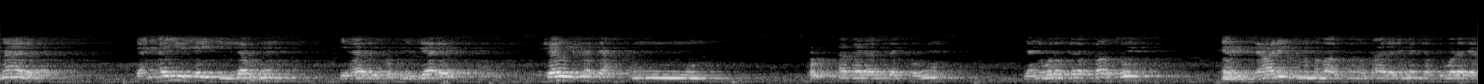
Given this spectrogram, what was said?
ما لكم. يعني أي شيء لكم بهذا الحكم الجائر كيف تحكمون؟ أفلا تذكرون؟ يعني ولو تذكرتم لعلمتم أن الله سبحانه وتعالى لم يتخذ ولدا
